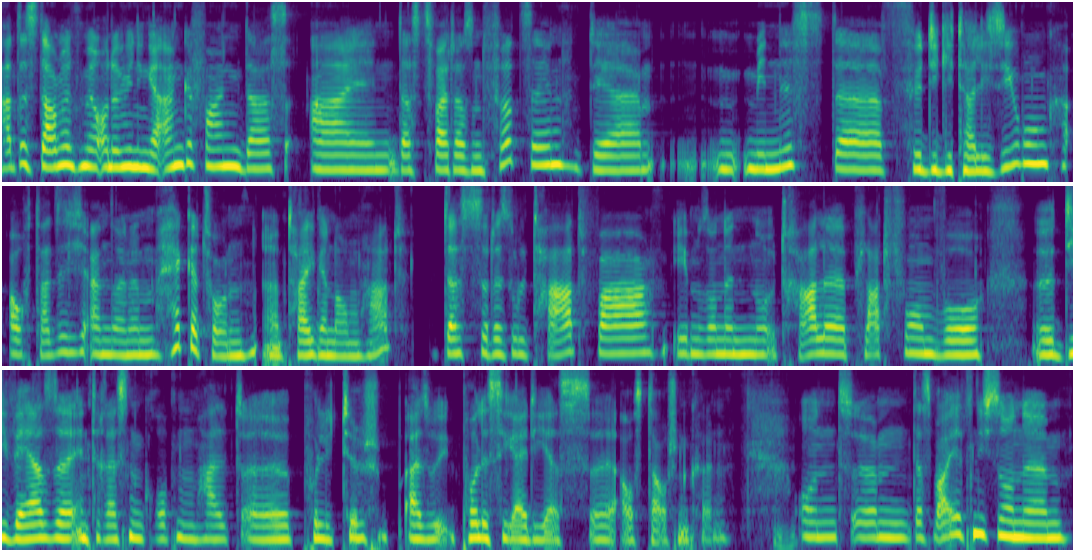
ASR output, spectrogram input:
hat es damit mehr oder weniger angefangen, dass ein, dass 2014 der Minister für Digitalisierung auch tatsächlich an seinem Hackathon äh, teilgenommen hat. Das Resultat war eben so eine neutrale Plattform, wo äh, diverse Interessengruppen halt äh, politisch, also Policy Ideas äh, austauschen können. Mhm. Und ähm, das war jetzt nicht so eine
